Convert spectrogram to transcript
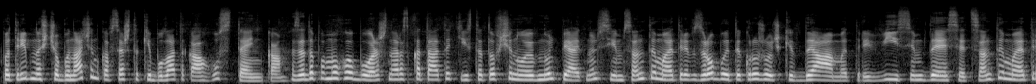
Потрібно, щоб начинка все ж таки була така густенька. За допомогою борошна розкатати тісто товщиною в 0,5-0,7 см, зробити кружочки в діаметрі 8-10 см,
